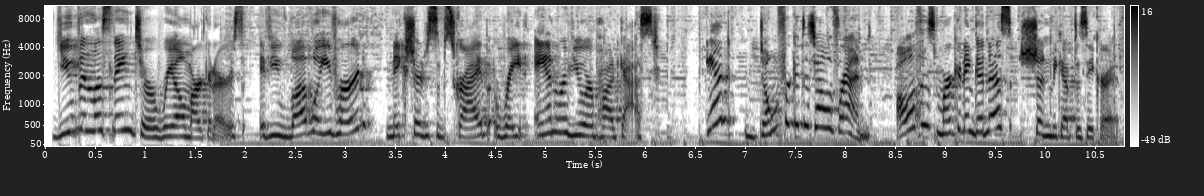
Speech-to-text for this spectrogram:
You've been listening to Real Marketers. If you love what you've heard, make sure to subscribe, rate, and review our podcast. And don't forget to tell a friend. All of this marketing goodness shouldn't be kept a secret.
